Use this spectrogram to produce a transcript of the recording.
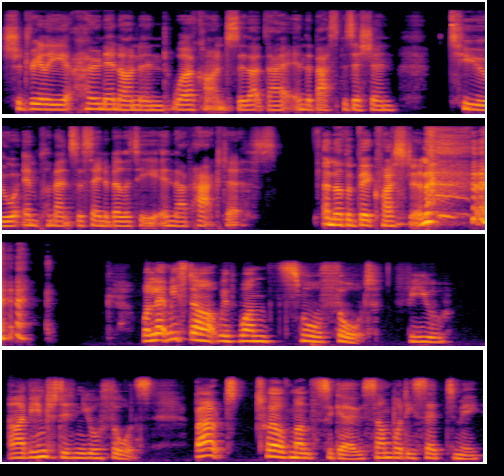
should really hone in on and work on so that they're in the best position to implement sustainability in their practice? Another big question. well, let me start with one small thought for you. And I'd be interested in your thoughts about 12 months ago, somebody said to me,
